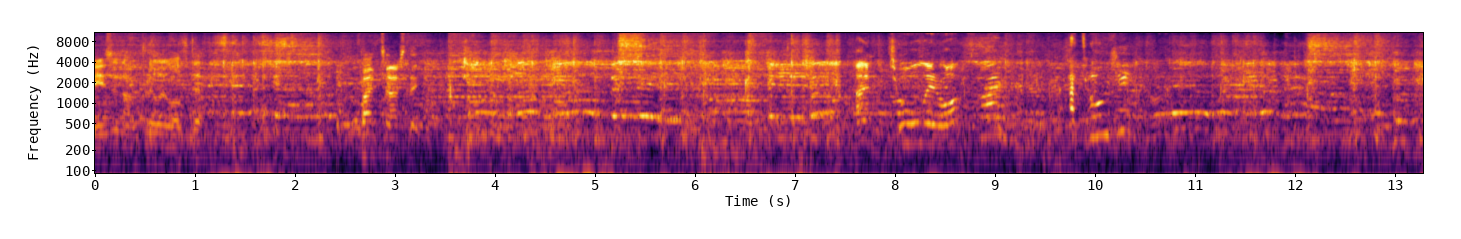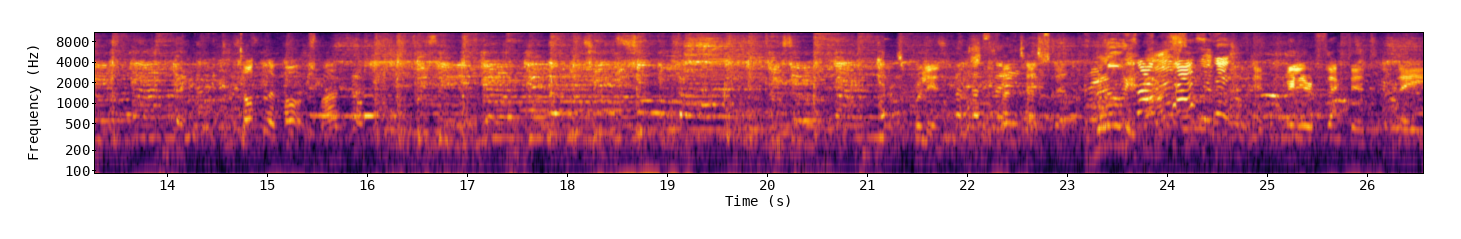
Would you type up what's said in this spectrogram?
amazing. I really loved it. Fantastic. And totally rocks, man. I told you. Top of the pops, man. It's brilliant. It's fantastic. Brilliant. It really reflected the,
